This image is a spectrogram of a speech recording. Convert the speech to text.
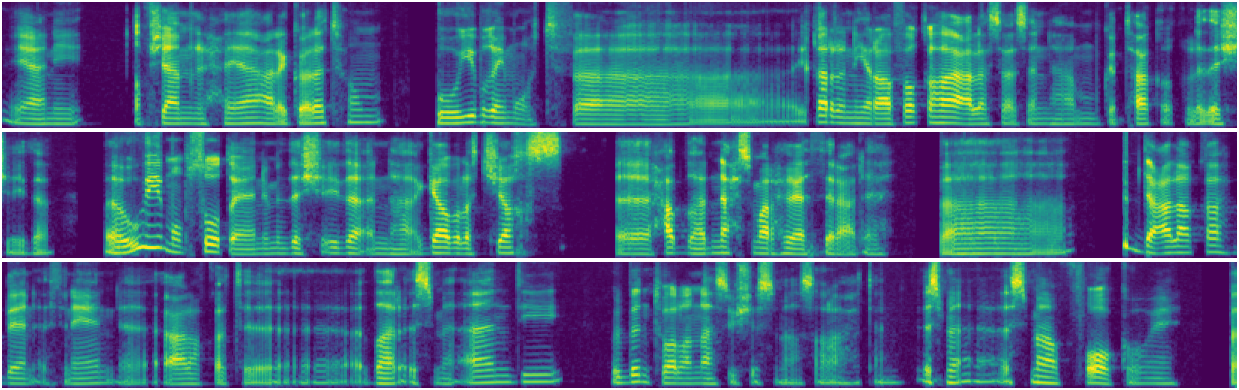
يعني طفشان من الحياة على قولتهم ويبغى يموت. فيقرر انه يرافقها على أساس إنها ممكن تحقق لذا الشيء ذا. آه، وهي مبسوطة يعني من ذا الشيء ذا إنها قابلت شخص آه، حظها النحس ما راح ياثر عليه. ف تبدأ علاقة بين اثنين آه، علاقة آه، ظهر اسمه اندي والبنت والله ناسي وش اسمها صراحة. اسمها اسمها فوكو إيه. ف.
